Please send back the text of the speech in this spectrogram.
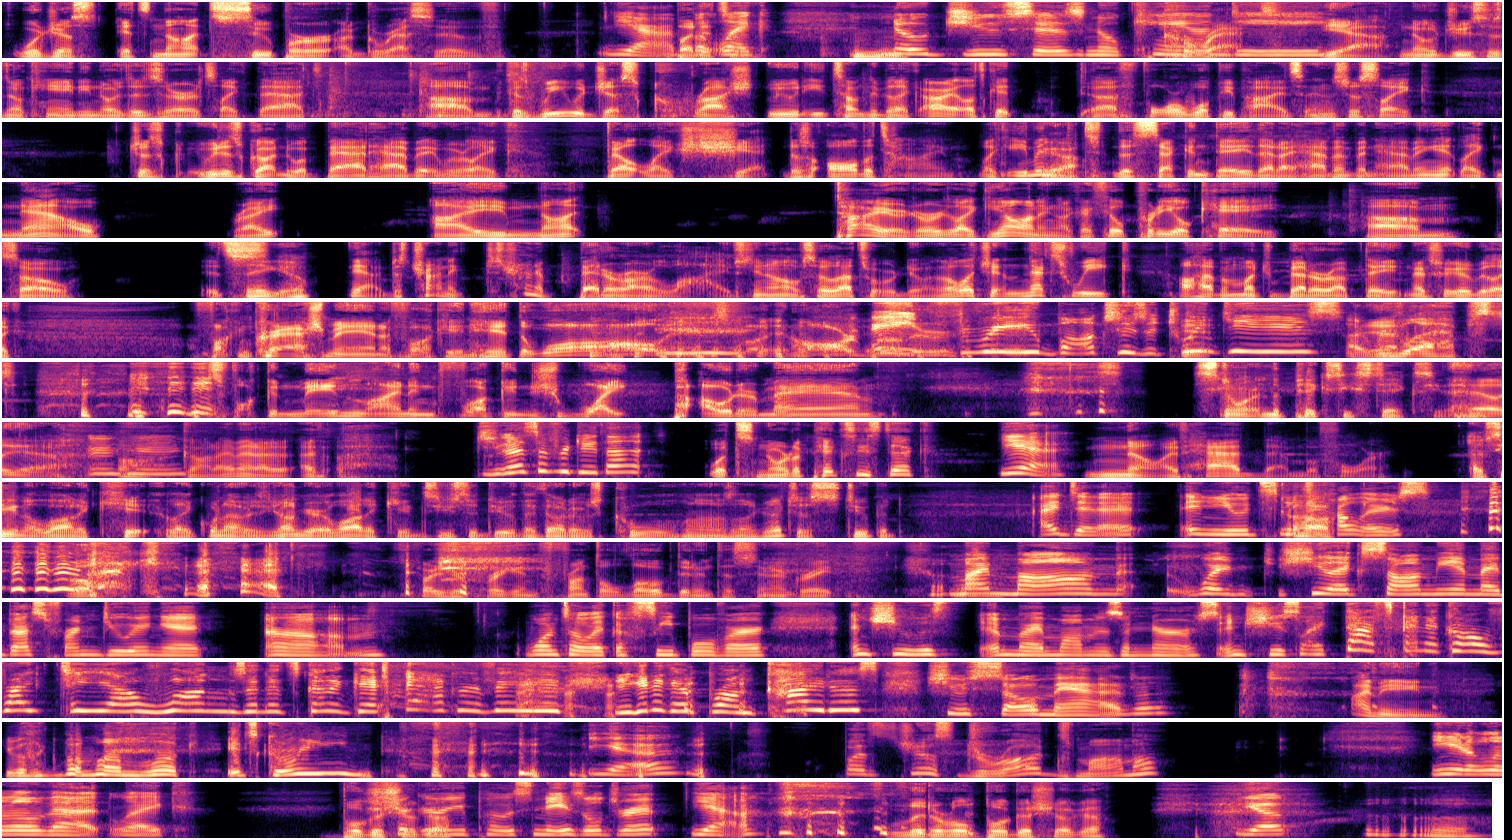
we're just it's not super aggressive. yeah, but but, it's a- like Mhm. no juices, no Correct. candy. Yeah. No juices, no candy, no desserts like that. Um, because we would just crush we would eat something and be like, all right, let's get uh, four whoopie pies. And it's just like just we just got into a bad habit and we were like felt like shit just all the time. Like even Yeah. t- the second day that I haven't been having it, like now, right? I'm not tired or like yawning. Like I feel pretty okay. Um, so it's There you go. yeah, just trying to just trying to better our lives, you know. So that's what we're doing. I'll let you next week. I'll have a much better update. Next week I'll be like, I fucking crash, man. I fucking hit the wall. It's fucking hard, Ate brother. three boxes of Twinkies. I Yeah. relapsed. It's fucking mainlining fucking white powder, man. Snorting the pixie sticks. You know? Hell yeah. Oh Mhm. god, I've had a I've, uh, Did you guys ever do that? what snort a pixie stick? Yeah. No, I've had them before. I've seen a lot of kids, like when I was younger, a lot of kids used to do it. They thought it was cool. And I was like, that's just stupid. I did it, and you would sneeze Oh. colors. I can't. As far as your friggin' frontal lobe didn't disintegrate. my mom when she like saw me and my best friend doing it um once at like a sleepover and she was and my mom is a nurse and she's like that's gonna go right to your lungs and it's gonna get aggravated you're gonna get bronchitis she was so mad I mean, You were like, but mom, look, it's green. yeah but it's just drugs, mama. You need a little of that like Booger sugar, sugary post nasal drip yeah literal booger sugar. yep Oh,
